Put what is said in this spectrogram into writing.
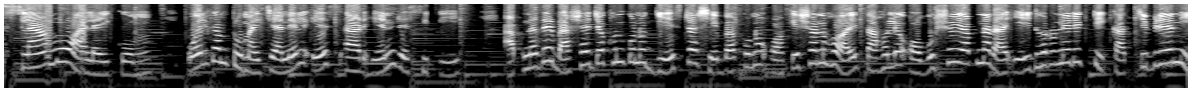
আসসালামু আলাইকুম। Welcome to my channel S R N recipe আপনাদের বাসায় যখন কোনো গেস্ট আসে বা কোনো অকেশন হয়, তাহলে অবশ্যই আপনারা এই ধরনের একটি কাচ্চি বিরিয়ানি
